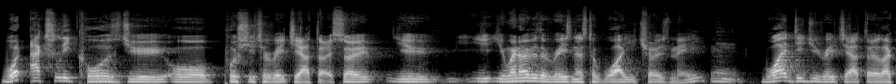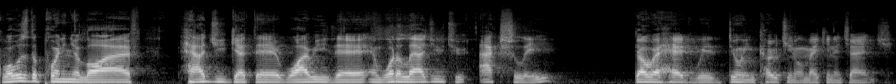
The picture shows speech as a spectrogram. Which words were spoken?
what actually caused you or pushed you to reach out though? So you you, you went over the reason as to why you chose me. Mm. Why did you reach out though? Like, what was the point in your life? How did you get there? Why were you there? And what allowed you to actually go ahead with doing coaching or making a change?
